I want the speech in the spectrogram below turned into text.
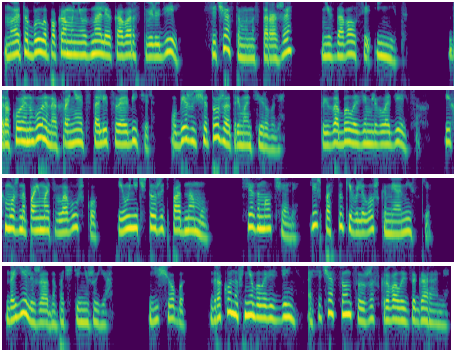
Но это было, пока мы не узнали о коварстве людей. Сейчас-то мы на стороже, не сдавался и Нит. Дракоин-воин охраняет столицу и обитель. Убежище тоже отремонтировали. Ты забыл о землевладельцах. Их можно поймать в ловушку и уничтожить по одному. Все замолчали, лишь постукивали ложками о миске. Да ели жадно, почти не жуя. Еще бы. Драконов не было весь день, а сейчас солнце уже скрывалось за горами.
